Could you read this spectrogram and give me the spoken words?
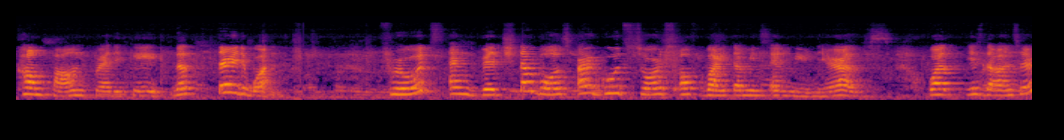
compound predicate. The third one. Fruits and vegetables are good source of vitamins and minerals. What is the answer?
